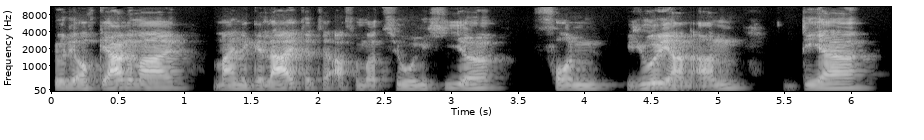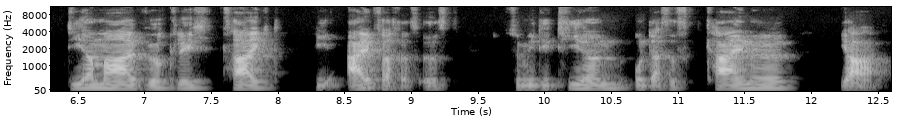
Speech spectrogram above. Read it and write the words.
hör dir auch gerne mal meine geleitete Affirmation hier von Julian an, der dir mal wirklich zeigt, wie einfach es ist zu meditieren und dass es keine ja,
